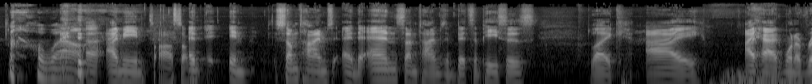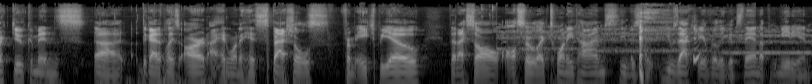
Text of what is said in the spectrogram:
oh wow, Uh, I mean, it's awesome. And in sometimes end to end, sometimes in bits and pieces. Like I, I had one of Rick Ducommun's, uh, the guy that plays Art. I had one of his specials from HBO that I saw also like twenty times. He was he was actually a really good stand-up comedian.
